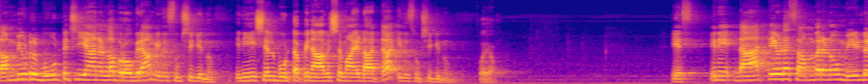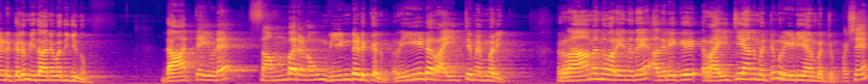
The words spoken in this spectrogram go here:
കമ്പ്യൂട്ടർ ബൂട്ട് ചെയ്യാനുള്ള പ്രോഗ്രാം ഇത് സൂക്ഷിക്കുന്നു. ഇനീഷ്യൽ ബൂട്ടപ്പിന് ആവശ്യമായ ഡാറ്റ ഇത് സൂക്ഷിക്കുന്നു. പോയോ? യെസ് ഇനി ഡാറ്റയുടെ സംഭരണവും വീണ്ടെടുക്കലും ഇത് അനുവദിക്കുന്നു. ഡാറ്റയുടെ സംഭരണവും വീണ്ടെടുക്കലും. റീഡ് റൈറ്റ് മെമ്മറി റാം എന്ന് പറയുന്നത് അതിലേക്ക് റൈറ്റ് ചെയ്യാനും പറ്റും റീഡ് ചെയ്യാനും പറ്റും. പക്ഷേ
